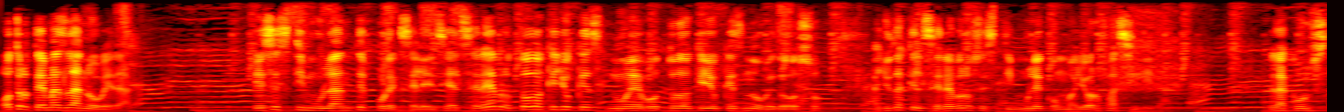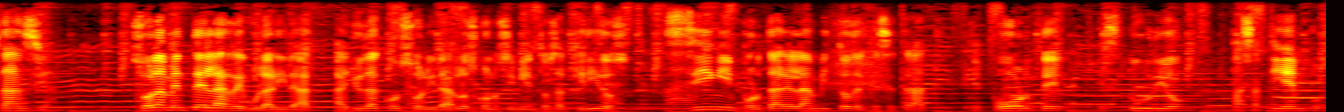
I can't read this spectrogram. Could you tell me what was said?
Otro tema es la novedad. Es estimulante por excelencia el cerebro. Todo aquello que es nuevo, todo aquello que es novedoso, ayuda a que el cerebro se estimule con mayor facilidad. La constancia. Solamente la regularidad ayuda a consolidar los conocimientos adquiridos, sin importar el ámbito del que se trate. Deporte, estudio, pasatiempos.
